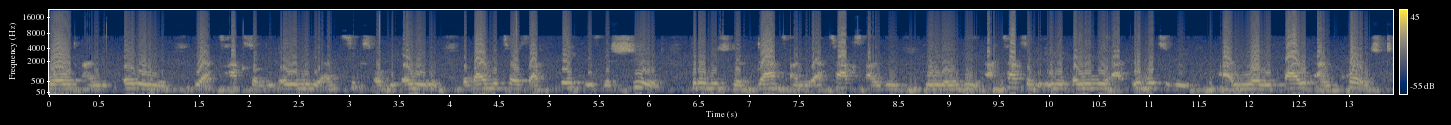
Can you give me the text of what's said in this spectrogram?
world and the enemy, the attacks of the enemy, the antics of the enemy. The Bible tells that faith is the shield through which the darts and the attacks and the you know the attacks of the enemy are able to be uh, nullified and quenched.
